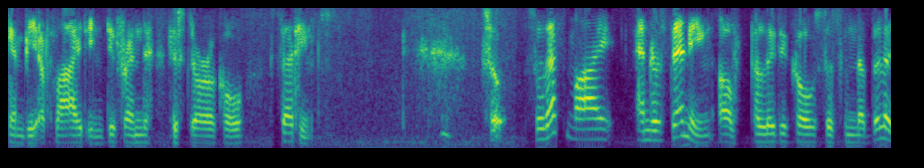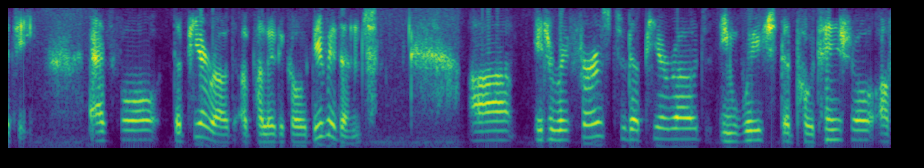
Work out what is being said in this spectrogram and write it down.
can be applied in different historical settings. So, so that's my understanding of political sustainability. As for the period of political dividend, uh, it refers to the period in which the potential of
